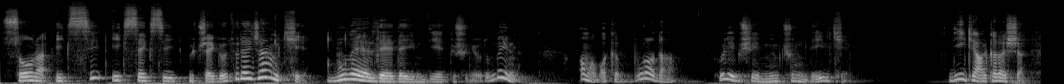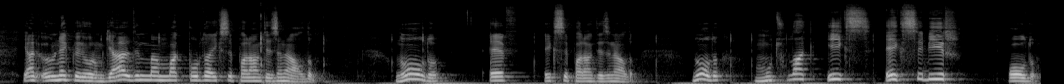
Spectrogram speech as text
Sonra x'i x eksi 3'e götüreceğim ki bunu elde edeyim diye düşünüyordum değil mi? Ama bakın burada öyle bir şey mümkün değil ki. Değil ki arkadaşlar. Yani örnek veriyorum geldim ben bak burada eksi parantezini aldım. Ne oldu? F eksi parantezini aldım. Ne oldu? Mutlak x eksi 1 oldu.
